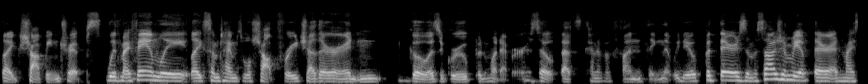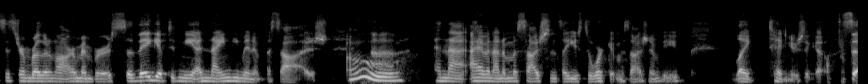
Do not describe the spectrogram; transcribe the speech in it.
like shopping trips with my family. Like sometimes we'll shop for each other and go as a group and whatever. So that's kind of a fun thing that we do. But there's a massage envy up there, and my sister and brother in law are members. So they gifted me a 90 minute massage. oh, And that I haven't had a massage since I used to work at Massage Envy like 10 years ago. So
